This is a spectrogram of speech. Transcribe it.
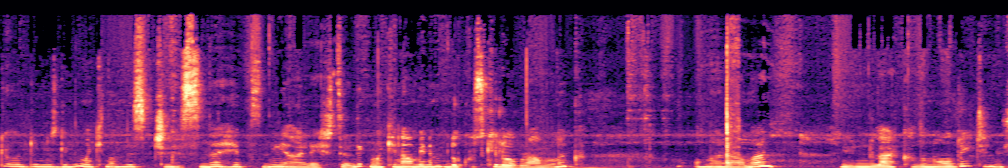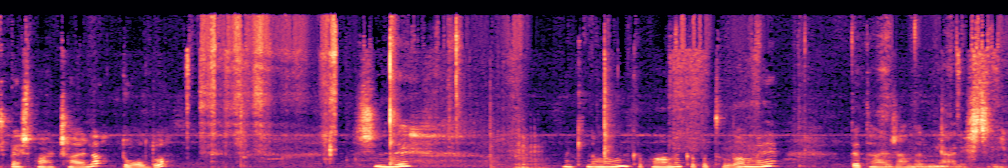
Gördüğünüz gibi makinenin içerisine hepsini yerleştirdik. Makinem benim 9 kilogramlık. Ona rağmen yünlüler kalın olduğu için 3-5 parçayla doldu. Şimdi makinemin kapağını kapatalım ve deterjanlarımı yerleştireyim.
